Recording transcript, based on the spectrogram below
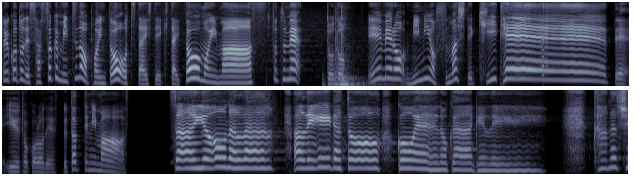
ということで早速3つのポイントをお伝えしていきたいと思います。1つ目ドドン。A メロ耳を澄まして聞いてっていうところです。歌ってみます。さようなら。ありがとう。声の限り。悲し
